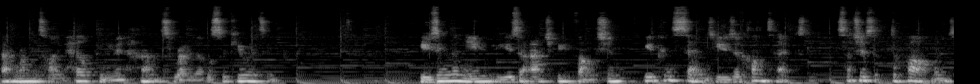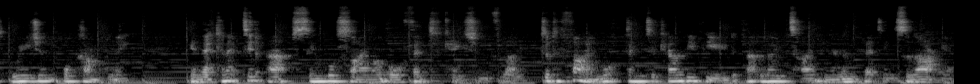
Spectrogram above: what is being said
at runtime helping you enhance row-level security. Using the new user attribute function, you can send user context, such as department, region or company, in their connected app single sign-on authentication flow to define what data can be viewed at load time in an embedding scenario.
